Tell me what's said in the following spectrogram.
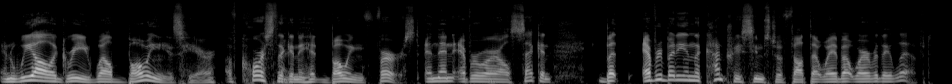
and we all agreed, well, Boeing is here. Of course, they're going to hit Boeing first, and then everywhere else second. But everybody in the country seems to have felt that way about wherever they lived.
